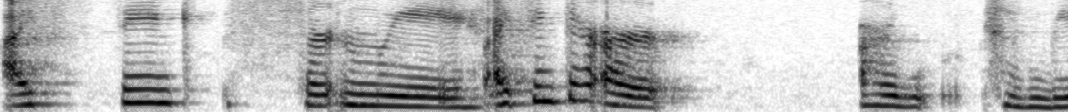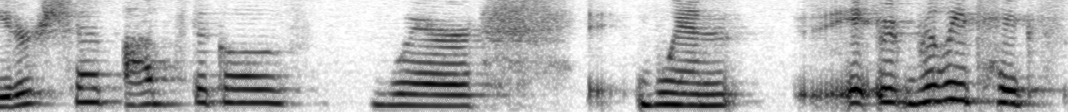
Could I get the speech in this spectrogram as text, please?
I think certainly I think there are are kind of leadership obstacles where when it, really takes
